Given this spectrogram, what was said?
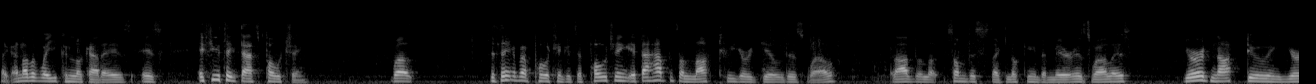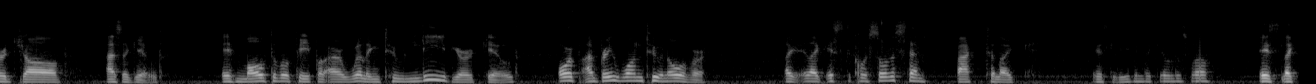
like another way you can look at it is is if you think that's poaching well the thing about poaching is that poaching if that happens a lot to your guild as well a lot of some of this is like looking in the mirror as well is you're not doing your job as a guild if multiple people are willing to leave your guild or and bring one toon over. Like like it's the sort of stems back to like is leaving the guild as well. It's like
